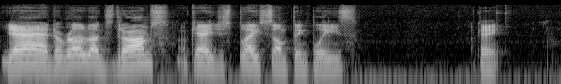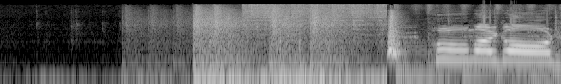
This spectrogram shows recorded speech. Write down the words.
Yeah, the Roblox drums. Okay, just play something, please. Okay. Oh my god,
